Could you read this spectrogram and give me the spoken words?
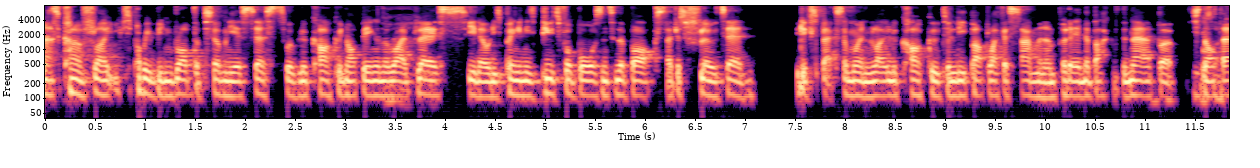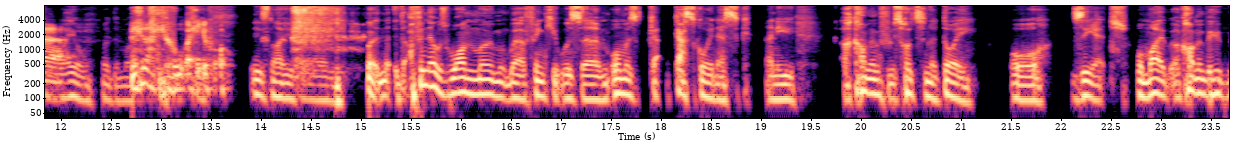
And that's kind of like he's probably been robbed of so many assists with Lukaku not being in the right place. You know, and he's bringing these beautiful balls into the box that just float in you'd expect someone like Lukaku to leap up like a salmon and put it in the back of the net, but he's, he's not like there. A whale the like a whale. He's not even. Um, but I think there was one moment where I think it was um, almost Gascoigne esque, and he, I can't remember if it was Hudson Odoi or Ziyech or my, I can't remember who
